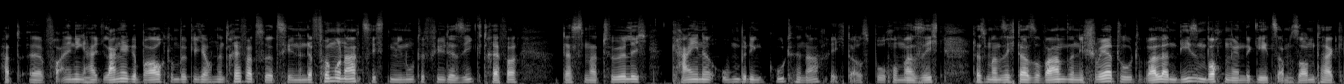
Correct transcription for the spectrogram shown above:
hat äh, vor allen Dingen halt lange gebraucht, um wirklich auch einen Treffer zu erzielen. In der 85. Minute fiel der Siegtreffer. Das ist natürlich keine unbedingt gute Nachricht aus Bochumer Sicht, dass man sich da so wahnsinnig schwer tut, weil an diesem Wochenende geht es am Sonntag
